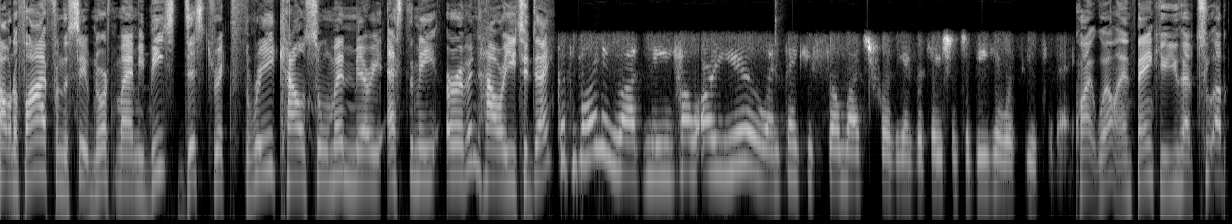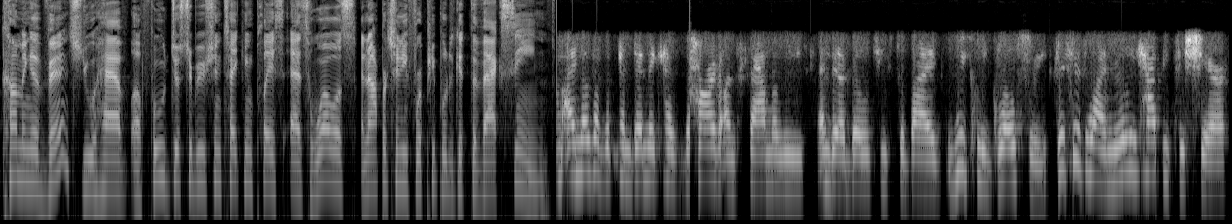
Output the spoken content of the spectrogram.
Hot 105 from the city of North Miami Beach, District 3, Councilwoman Mary Estime Irving. How are you today? Good morning, Rodney. How are you? And thank you so much for the invitation to be here with you today. Quite well, and thank you. You have two upcoming events. You have a food distribution taking place as well as an opportunity for people to get the vaccine. Um, I know that the pandemic has been hard on families and their abilities to buy weekly groceries. This is why I'm really happy to share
